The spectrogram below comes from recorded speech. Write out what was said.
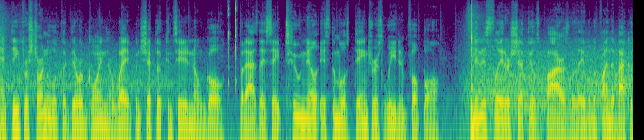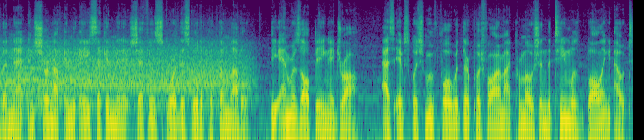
and things were starting to look like they were going their way when Sheffield conceded an own goal. But as they say, 2-0 is the most dangerous lead in football. Minutes later, Sheffield's Byers was able to find the back of the net, and sure enough, in the 82nd minute, Sheffield scored this goal to put them level, the end result being a draw. As Ipswich moved forward with their push for automatic promotion, the team was balling out.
